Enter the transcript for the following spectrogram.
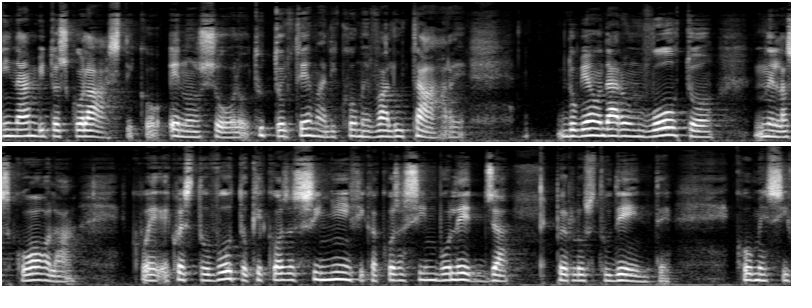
in ambito scolastico e non solo, tutto il tema di come valutare. Dobbiamo dare un voto nella scuola, questo voto che cosa significa, cosa simboleggia per lo studente, come si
